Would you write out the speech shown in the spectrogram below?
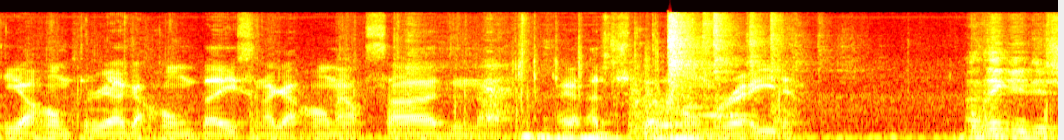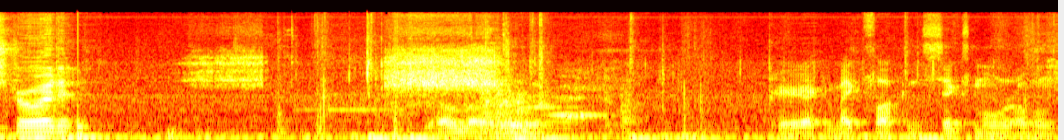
You got home three, I got home base, and I got home outside, and uh, I, I just got home raid. I think he destroyed it. Load. Here, I can make fucking six more of them.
